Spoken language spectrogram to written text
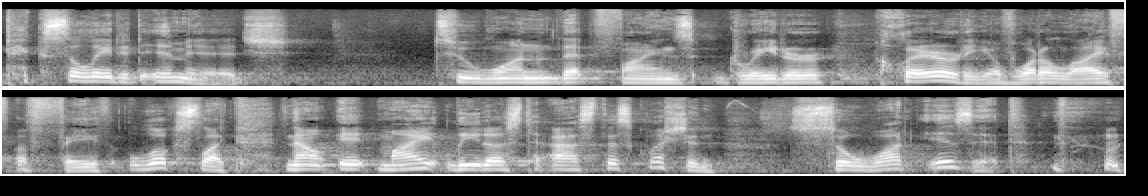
pixelated image to one that finds greater clarity of what a life of faith looks like. Now, it might lead us to ask this question so, what is it?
